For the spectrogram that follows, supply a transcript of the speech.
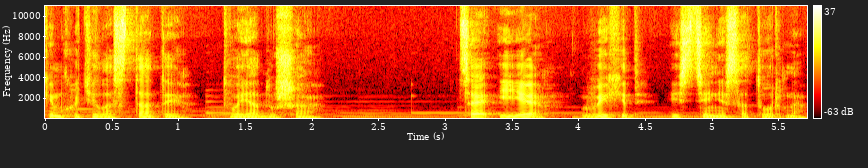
ким хотіла стати твоя душа. Це і є вихід із тіні Сатурна.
